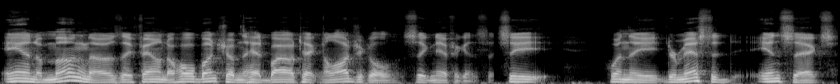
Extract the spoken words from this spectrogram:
And among those, they found a whole bunch of them that had biotechnological significance. See, when the dermestid insects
